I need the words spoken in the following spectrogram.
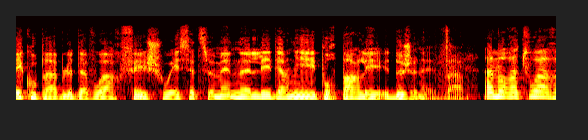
est coupable d'avoir fait échouer cette semaine les derniers pourparlers de Genève. Un moratoire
